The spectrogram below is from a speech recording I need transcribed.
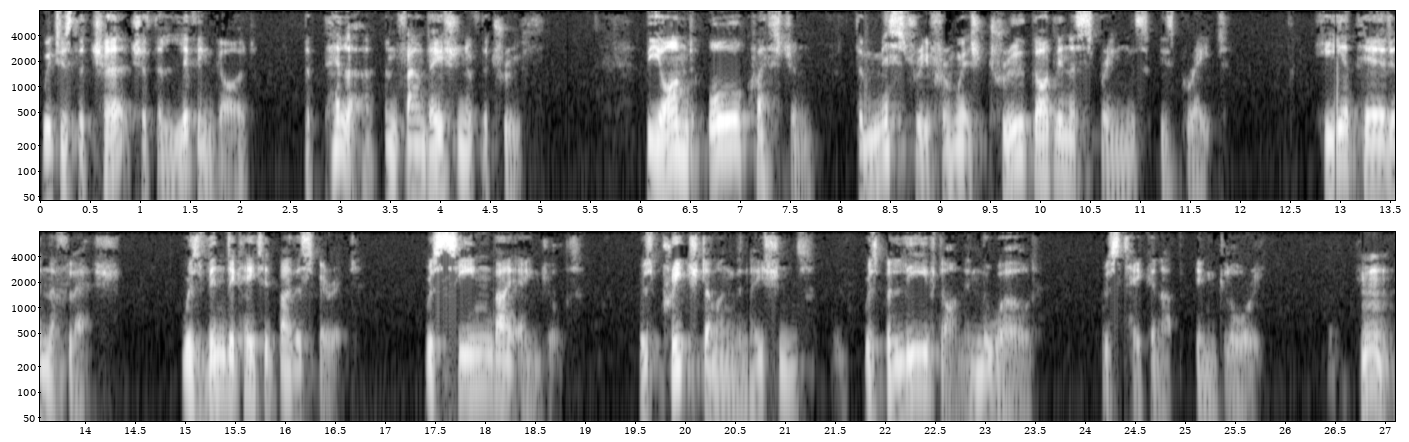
which is the church of the living God, the pillar and foundation of the truth. Beyond all question, the mystery from which true godliness springs is great. He appeared in the flesh, was vindicated by the Spirit, was seen by angels, was preached among the nations, was believed on in the world, was taken up in glory. Hmm.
